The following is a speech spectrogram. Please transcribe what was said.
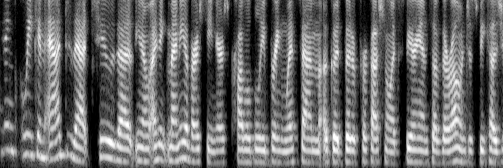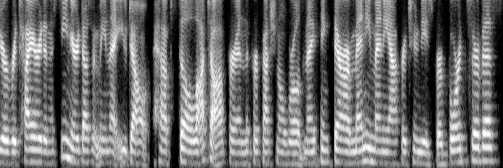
I think we can add to that too that, you know, I think many of our seniors probably bring with them a good bit of professional experience of their own. Just because you're retired and a senior doesn't mean that you don't have still a lot to offer in the professional world. And I think there are many, many opportunities for board service,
